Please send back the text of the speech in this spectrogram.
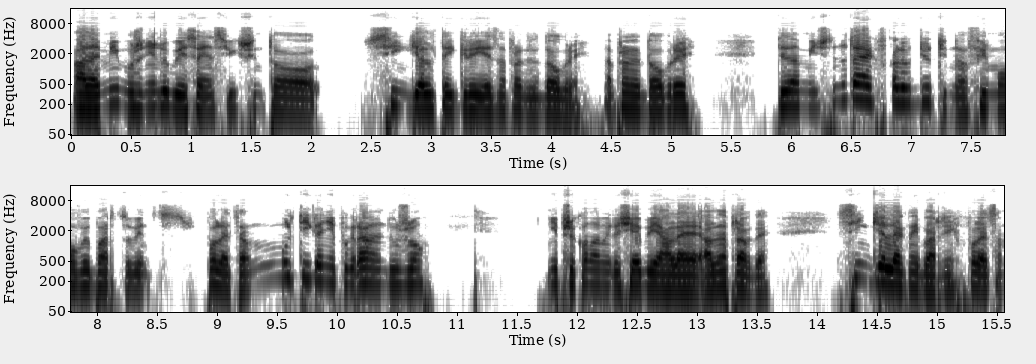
ale mimo, że nie lubię science fiction, to single tej gry jest naprawdę dobry. Naprawdę dobry dynamiczny, no tak jak w Call of Duty, no filmowy bardzo, więc polecam. Multiga nie pograłem dużo, nie przekonał mnie do siebie, ale, ale naprawdę. Single jak najbardziej, polecam.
